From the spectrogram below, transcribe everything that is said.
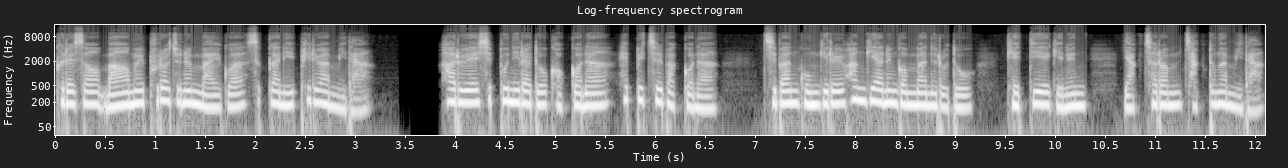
그래서 마음을 풀어주는 말과 습관이 필요합니다. 하루에 10분이라도 걷거나 햇빛을 받거나 집안 공기를 환기하는 것만으로도 개띠에게는 약처럼 작동합니다.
